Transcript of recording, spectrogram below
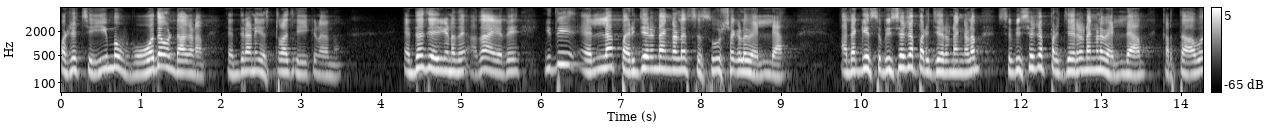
പക്ഷേ ചെയ്യുമ്പോൾ ബോധം ഉണ്ടാകണം. എന്തിനാണ് എക്സ്ട്രാ ചെയ്യിക്കണമെന്ന് എന്താ ചെയ്യണത് അതായത് ഇത് എല്ലാ പരിചരണങ്ങളും ശുശ്രൂഷകളും എല്ലാം അല്ലെങ്കിൽ സുവിശേഷ പരിചരണങ്ങളും സുവിശേഷ പ്രചരണങ്ങളും എല്ലാം കർത്താവ്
